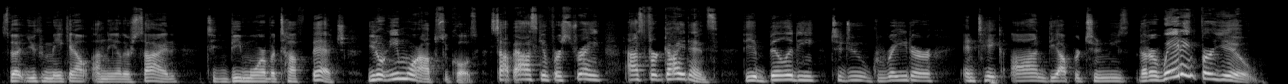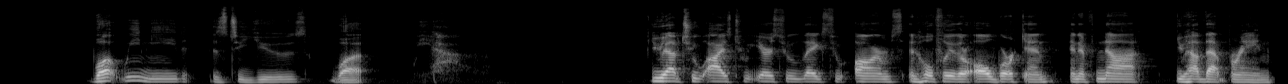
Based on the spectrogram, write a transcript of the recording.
so that you can make it out on the other side to be more of a tough bitch. You don't need more obstacles. Stop asking for strength. Ask for guidance, the ability to do greater and take on the opportunities that are waiting for you. What we need is to use what we have. You have two eyes, two ears, two legs, two arms, and hopefully they're all working. And if not, you have that brain.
